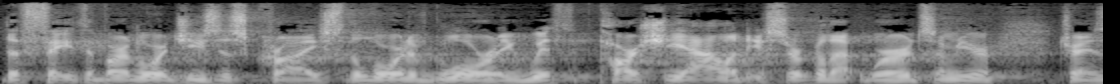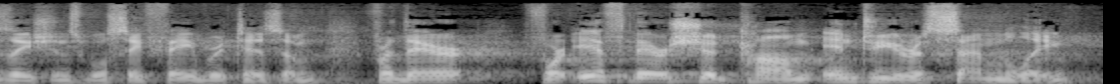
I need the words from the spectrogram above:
the faith of our Lord Jesus Christ, the Lord of glory, with partiality. Circle that word. Some of your translations will say favoritism. For there, for if there should come into your assembly,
